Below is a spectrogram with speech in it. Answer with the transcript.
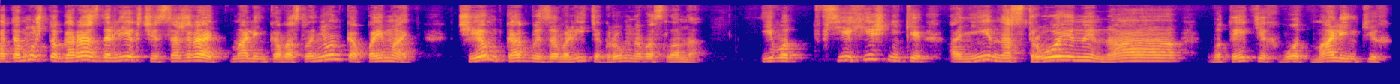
Потому что гораздо легче сожрать маленького слоненка, поймать, чем как бы завалить огромного слона. И вот все хищники, они настроены на вот этих вот маленьких,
